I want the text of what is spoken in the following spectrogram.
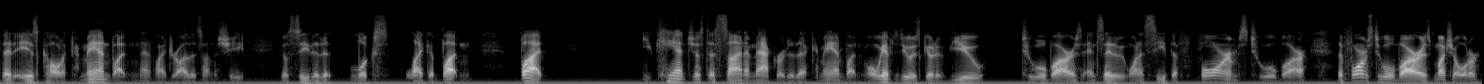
that is called a command button. And if I draw this on the sheet, you'll see that it looks like a button. But you can't just assign a macro to that command button. What we have to do is go to View, Toolbars, and say that we want to see the Forms toolbar. The Forms toolbar is much older,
